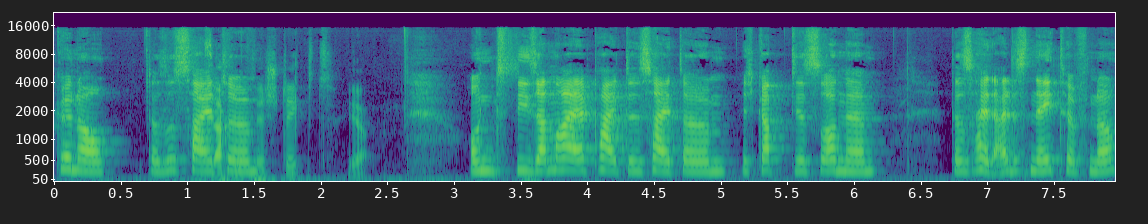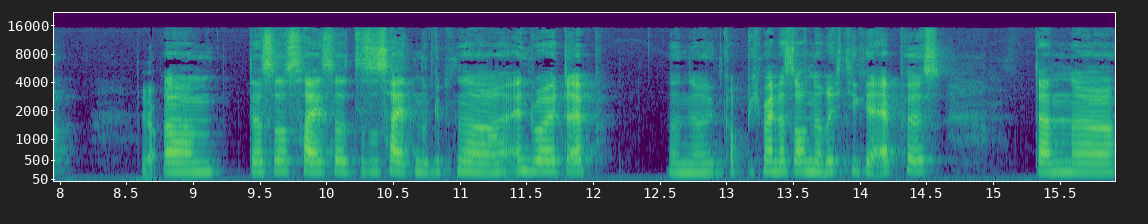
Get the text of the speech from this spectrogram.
Genau. Das ist halt. Sachen ähm, versteckt. Ja. Und die Sandra-App halt ist halt, ähm, ich glaube, das ist so eine, das ist halt alles native, ne? Ja. Ähm, das ist heißt, das ist halt, da gibt es eine Android-App. Ich glaube, ich meine, dass es auch eine richtige App ist. Dann äh,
